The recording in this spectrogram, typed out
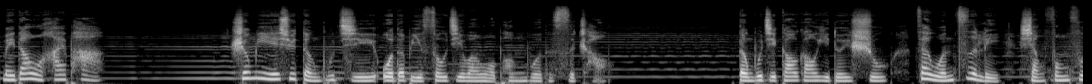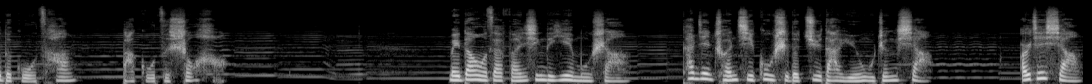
每当我害怕，生命也许等不及我的笔搜集完我蓬勃的思潮，等不及高高一堆书在文字里像丰富的谷仓，把谷子收好。每当我在繁星的夜幕上，看见传奇故事的巨大云雾真相，而且想，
